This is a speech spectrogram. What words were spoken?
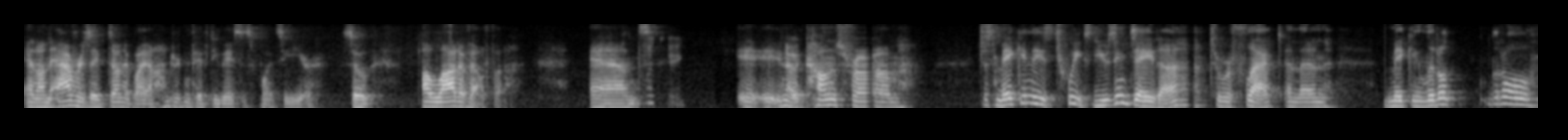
And on average, they've done it by 150 basis points a year. So a lot of alpha and okay. it, it, you know it comes from just making these tweaks using data to reflect and then making little little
